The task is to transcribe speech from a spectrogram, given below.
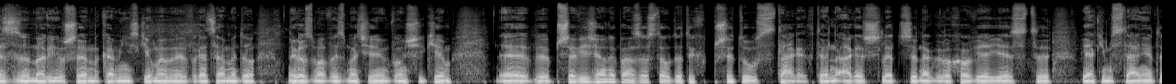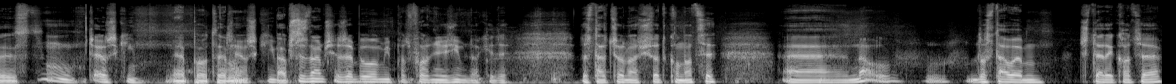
z Mariuszem Kamińskim, a my wracamy do rozmowy z Maciejem Wąsikiem. E, przewieziony pan został do tych przytuł starych. Ten areszt śledczy na Grochowie jest w jakim stanie? To jest... Hmm, ciężki. E, potem... Ciężki. A... Przyznam się, że było mi potwornie zimno, kiedy dostarczono w środku nocy. E, no, dostałem cztery koce,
